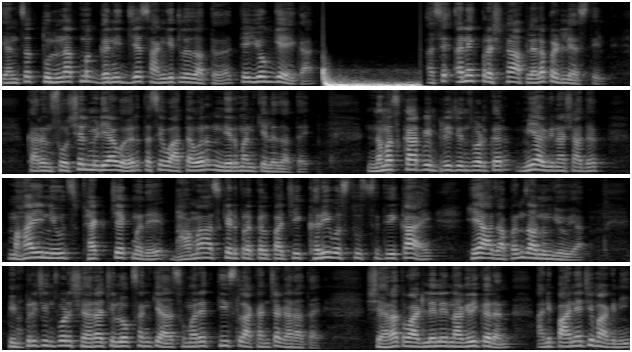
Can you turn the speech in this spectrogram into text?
यांचं तुलनात्मक गणित जे सांगितलं जातं ते योग्य आहे का? असे अनेक प्रश्न आपल्याला पडले असतील. कारण सोशल मीडियावर तसे वातावरण निर्माण केलं जात आहे नमस्कार पिंपरी चिंचवडकर. मी अविनाश आदक. महाई न्यूज फॅक्ट चेकमध्ये भामा आसखेड प्रकल्पाची खरी वस्तुस्थिती काय हे आज आपण जाणून घेऊया. पिंपरी चिंचवड शहराची लोकसंख्या सुमारे तीस लाखांच्या घरात आहे. शहरात वाढलेले नागरीकरण आणि पाण्याची मागणी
